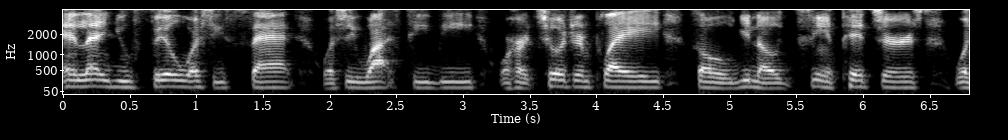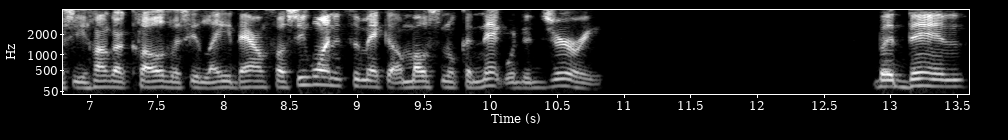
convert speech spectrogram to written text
and letting you feel where she sat, where she watched TV, where her children played. So, you know, seeing pictures where she hung her clothes, where she laid down. So she wanted to make an emotional connect with the jury. But then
